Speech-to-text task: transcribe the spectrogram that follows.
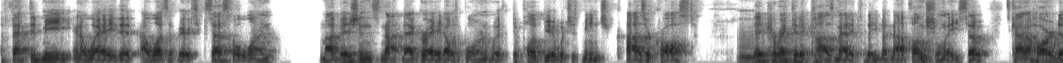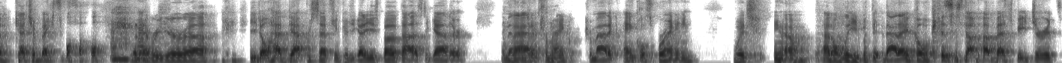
affected me in a way that I wasn't very successful. One, my vision's not that great. I was born with diplopia, which is, means eyes are crossed. Mm. They corrected it cosmetically, but not functionally. So it's kind of hard to catch a baseball whenever you're uh, you don't have depth perception because you got to use both eyes together. And That's then I had a traumatic traumatic ankle sprain, which you know I don't lead with the, that ankle because it's not my best feature. It's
